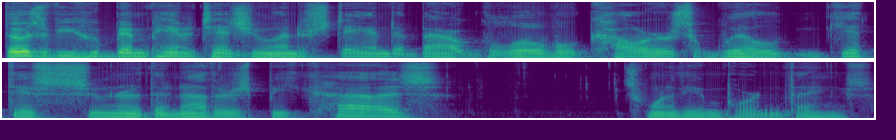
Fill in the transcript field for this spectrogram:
Those of you who've been paying attention who understand about global colors will get this sooner than others because it's one of the important things.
